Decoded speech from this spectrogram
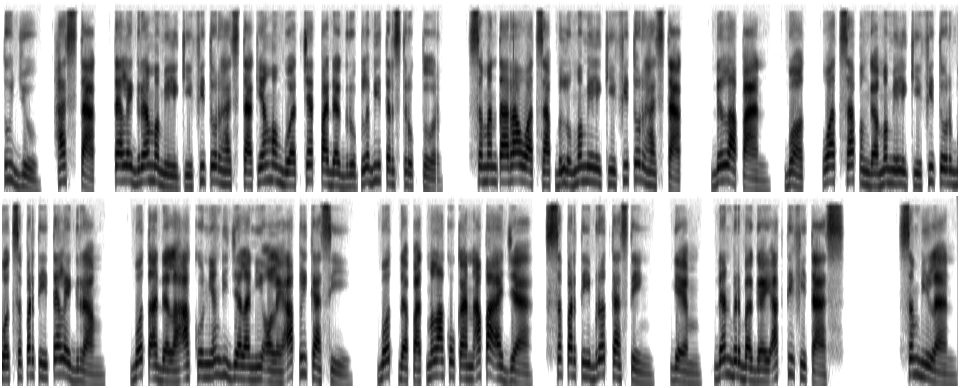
7. Hashtag. Telegram memiliki fitur hashtag yang membuat chat pada grup lebih terstruktur. Sementara WhatsApp belum memiliki fitur hashtag. 8. Bot. WhatsApp enggak memiliki fitur bot seperti Telegram. Bot adalah akun yang dijalani oleh aplikasi bot dapat melakukan apa aja, seperti broadcasting, game, dan berbagai aktivitas. 9.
